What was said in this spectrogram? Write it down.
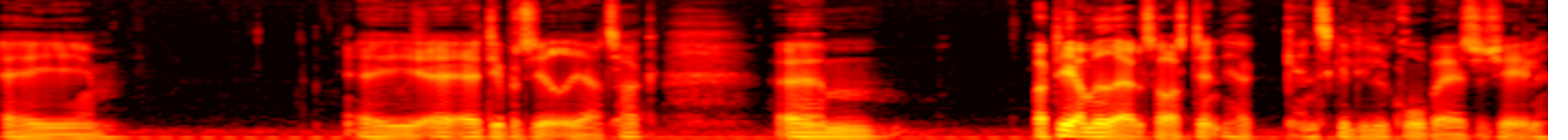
af, af, af deporterede, ja tak. Øhm, og dermed altså også den her ganske lille gruppe af sociale,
